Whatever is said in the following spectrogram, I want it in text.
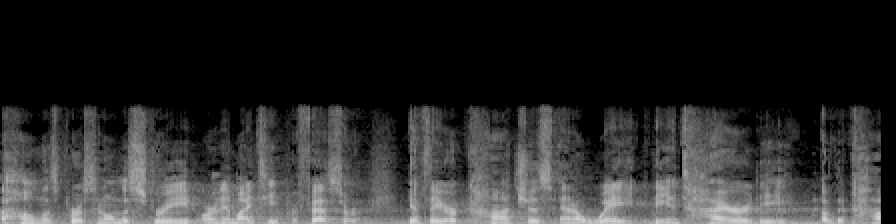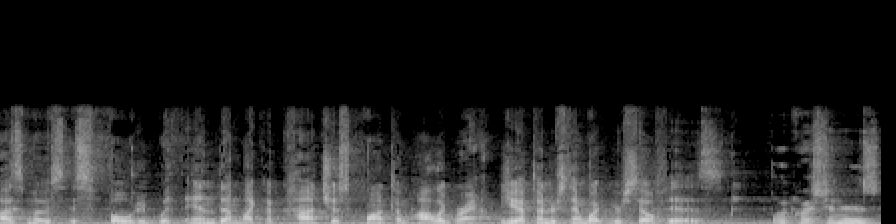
a homeless person on the street or an MIT professor. If they are conscious and awake, the entirety of the cosmos is folded within them like a conscious quantum hologram. You have to understand what yourself is. Well, the question is,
